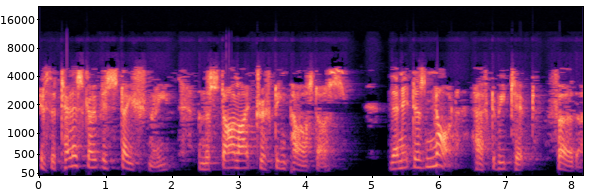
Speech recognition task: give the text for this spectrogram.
If the telescope is stationary and the starlight drifting past us, then it does not have to be tipped further.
